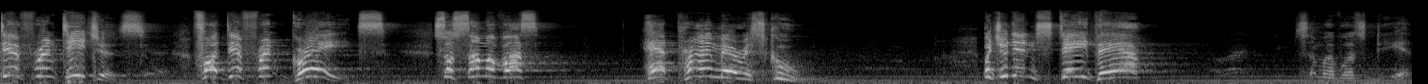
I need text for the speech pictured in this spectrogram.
different teachers for different grades. So some of us had primary school, but you didn't stay there. Some of us did.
